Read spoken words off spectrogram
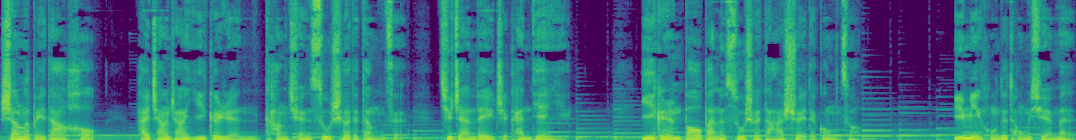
上了北大后，还常常一个人扛全宿舍的凳子去占位置看电影，一个人包办了宿舍打水的工作。俞敏洪的同学们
